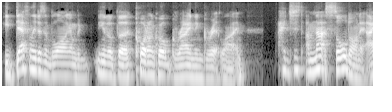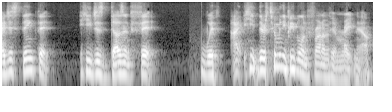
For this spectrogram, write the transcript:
He definitely doesn't belong on the you know the quote unquote grind and grit line. I just I'm not sold on it. I just think that he just doesn't fit with I he, there's too many people in front of him right now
